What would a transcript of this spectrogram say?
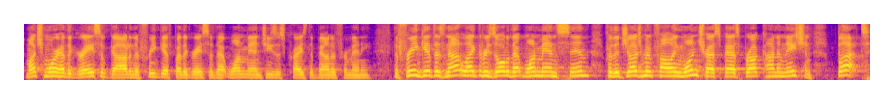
Much more have the grace of God and the free gift by the grace of that one man, Jesus Christ, abounded for many. The free gift is not like the result of that one man's sin, for the judgment following one trespass brought condemnation. But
